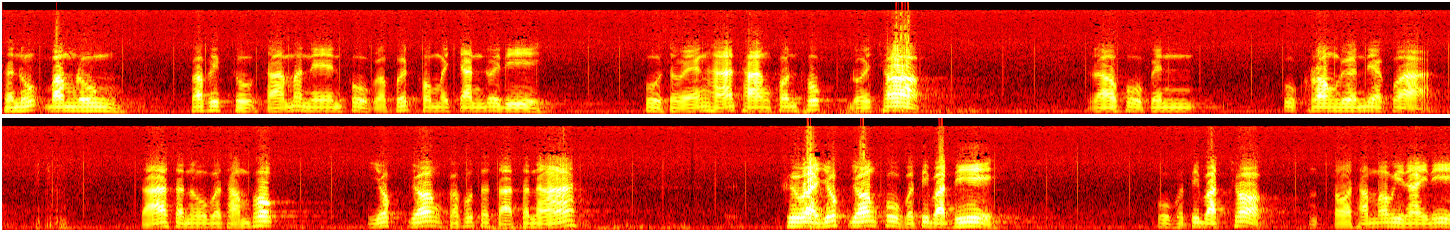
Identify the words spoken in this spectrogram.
ธนุบำรุง พระภิกษุสามเณรผู้ประพฤติพรหมจรรย์ด้วยดี ผู้แสวงหาทางพ้นทุกข์โดยชอบ เราผู้เป็นผู้ครองเรือนเรียกว่าศาสนูปถัมภกยกย่องพระพุทธศาสนา คือว่ายกย่องผู้ปฏิบัติดี ผู้ปฏิบัติชอบต่อธรรมวินัยนี้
